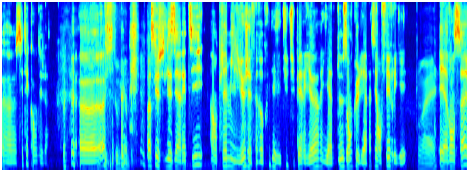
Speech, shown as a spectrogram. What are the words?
euh, c'était quand déjà euh, Parce que je les ai arrêtées en plein milieu. J'ai fait repris des études supérieures il y a deux ans que j'ai arrêté en février. Ouais. Et avant ça,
